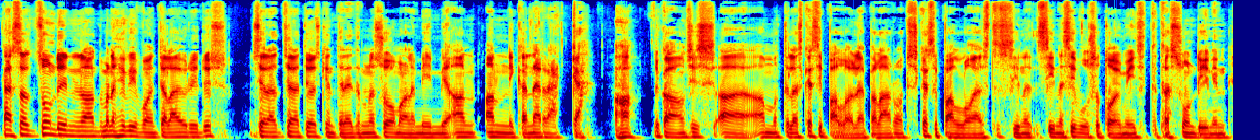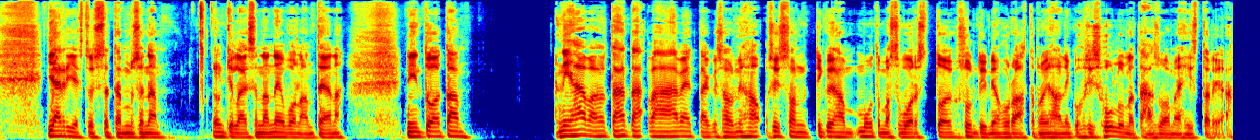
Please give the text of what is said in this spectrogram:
Tässä on Sundinilla on tämmöinen hyvinvointialayritys. Siellä, siellä työskentelee tämmöinen suomalainen mimmi An, Annika Näräkkä, Aha. joka on siis äh, ammattilaiskäsipalloilija ja pelaa Ruotsissa käsipalloa. Ja sitten siinä, siinä sivussa toimii sitten tässä Sundinin järjestössä tämmöisenä jonkinlaisena neuvonantajana. Niin tuota, niin hän vaan, häntä vähän hävettää, kun se on ihan, siis on niin ihan muutamassa vuodessa toi Sundin jo hurahtanut ihan niin kuin, siis hulluna tähän Suomen historiaan.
